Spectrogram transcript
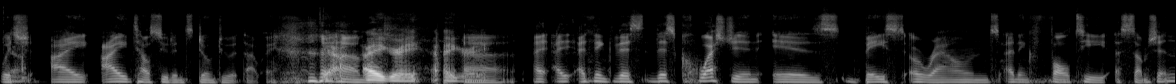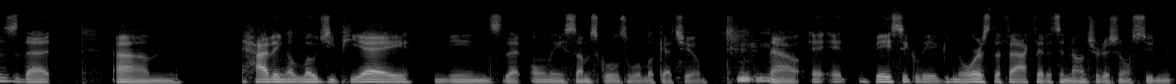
Which I I tell students don't do it that way. Yeah. Um, I agree. I agree. uh, I, I, I think this this question is based around I think faulty assumptions that um, having a low GPA means that only some schools will look at you. Mhm. Now it, it basically ignores the fact that it's a non-traditional student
